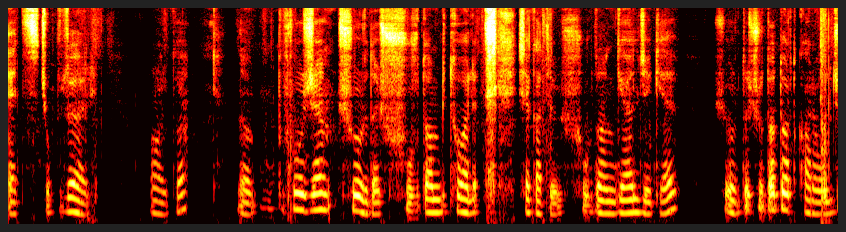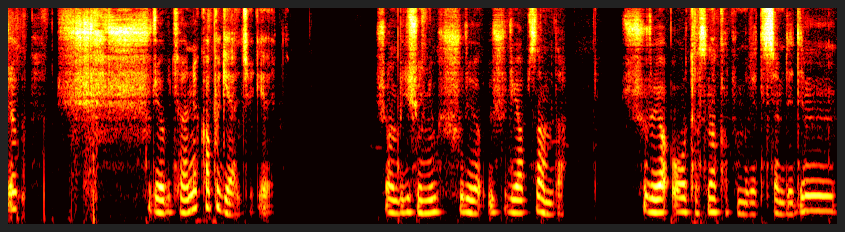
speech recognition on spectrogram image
Evet çok güzel. Harika. Bu projem şurada. Şuradan bir tuvalet şaka atıyorum. Şuradan gelecek ev. Şurada. Şurada dört kare olacak. Şuraya bir tane kapı gelecek. Evet. Şu an bir düşüneyim. Şuraya şuraya yapsam da. Şuraya ortasına kapımı getirsem dedim.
